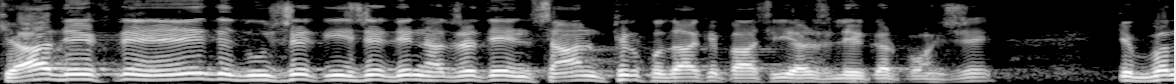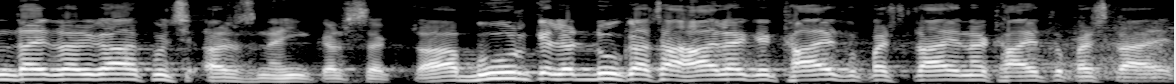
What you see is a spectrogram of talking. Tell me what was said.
क्या देखते हैं कि दूसरे तीसरे दिन हज़रत इंसान फिर खुदा के पास ही अर्ज़ लेकर पहुँचे कि बंदा दरगाह कुछ अर्ज़ नहीं कर सकता। बूर के लड्डू का सा हाल है कि खाए तो पछताए, ना खाए तो पछताए।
